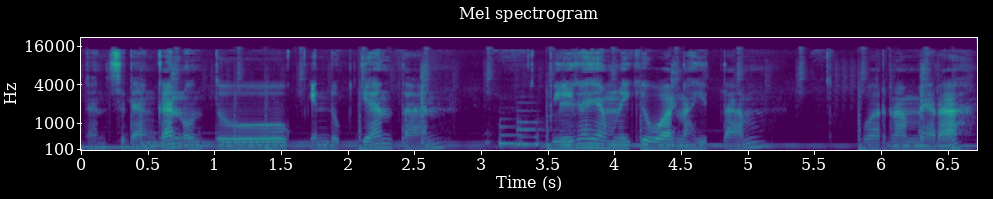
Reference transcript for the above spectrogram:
Dan sedangkan untuk induk jantan, pilihlah yang memiliki warna hitam, warna merah,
